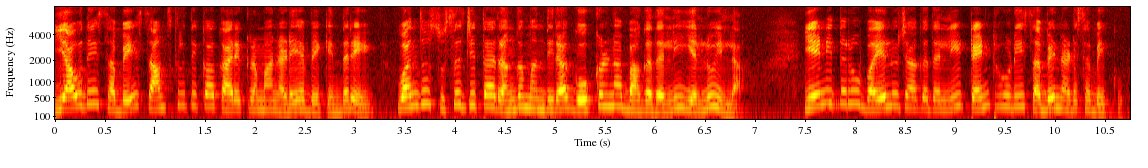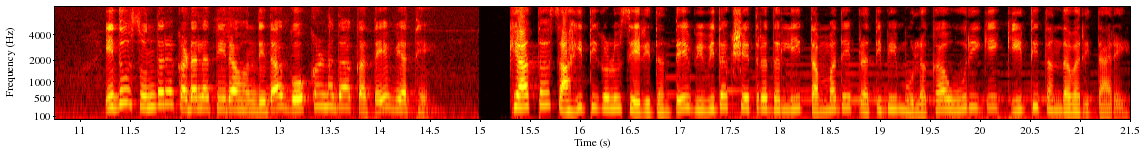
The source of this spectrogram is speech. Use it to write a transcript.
ಯಾವುದೇ ಸಭೆ, ಸಾಂಸ್ಕೃತಿಕ ಕಾರ್ಯಕ್ರಮ ನಡೆಯಬೇಕೆಂದರೆ ಒಂದು ಸುಸಜ್ಜಿತ ರಂಗಮಂದಿರ ಗೋಕರ್ಣ ಭಾಗದಲ್ಲಿ ಎಲ್ಲೂ ಇಲ್ಲ. ಏನಿದ್ದರೂ ಬಯಲು ಜಾಗದಲ್ಲಿ ಟೆಂಟ್ ಹೂಡಿ ಸಭೆ ನಡೆಸಬೇಕು. ಇದು ಸುಂದರ ಕಡಲ ತೀರ ಹೊಂದಿದ ಗೋಕರ್ಣದ ಕತೆ ವ್ಯಥೆ. ಖ್ಯಾತ ಸಾಹಿತಿಗಳು ಸೇರಿದಂತೆ ವಿವಿಧ ಕ್ಷೇತ್ರದಲ್ಲಿ ತಮ್ಮದೇ ಪ್ರತಿಭೆ ಮೂಲಕ ಊರಿಗೆ ಕೀರ್ತಿ ತಂದವರಿದ್ದಾರೆ.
